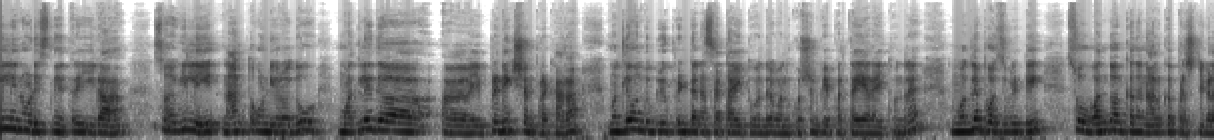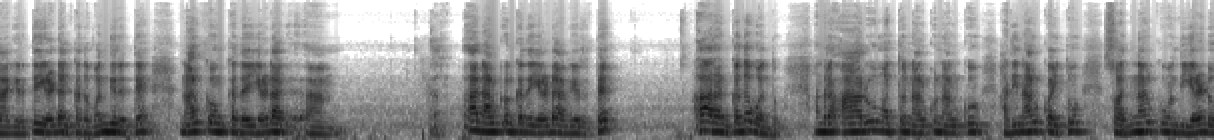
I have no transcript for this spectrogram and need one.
ಇಲ್ಲಿ ನೋಡಿ ಸ್ನೇಹಿತರೆ, ಈಗ ಸೊ ಇಲ್ಲಿ ನಾನು ತೊಗೊಂಡಿರೋದು ಮೊದಲೇದ ಪ್ರಿಡಿಕ್ಷನ್ ಪ್ರಕಾರ, ಮೊದಲೇ ಒಂದು ಬ್ಲೂ ಪ್ರಿಂಟನ್ನು ಸೆಟ್ ಆಯಿತು ಅಂದರೆ, ಒಂದು ಕ್ವಶನ್ ಪೇಪರ್ ತಯಾರಾಯಿತು ಅಂದರೆ, ಮೊದಲೇ ಪಾಸಿಬಿಲಿಟಿ ಸೊ ಒಂದು ಅಂಕದ ನಾಲ್ಕು ಪ್ರಶ್ನೆಗಳಾಗಿರುತ್ತೆ, ಎರಡು ಅಂಕದ ಒಂದಿರುತ್ತೆ, ನಾಲ್ಕು ಅಂಕದ ಎರಡು ನಾಲ್ಕು ಅಂಕದ ಎರಡು ಆಗಿರುತ್ತೆ. ಆರು ಅಂಕದ ಒಂದು. ಅಂದರೆ ಆರು ಮತ್ತು ನಾಲ್ಕು ನಾಲ್ಕು, ಹದಿನಾಲ್ಕು ಆಯಿತು. ಸೊ ಹದಿನಾಲ್ಕು ಒಂದು ಎರಡು,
